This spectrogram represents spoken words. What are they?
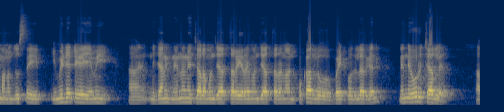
మనం చూస్తే ఇమీడియట్గా ఏమీ నిజానికి నిన్ననే చాలా మంది చేస్తారు ఇరవై మంది చేస్తారు అని పుకార్లు బయటకు వదిలేరు కానీ నిన్న ఎవరు చేరలేదు. ఆ,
